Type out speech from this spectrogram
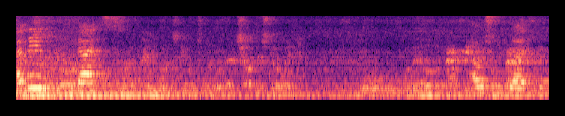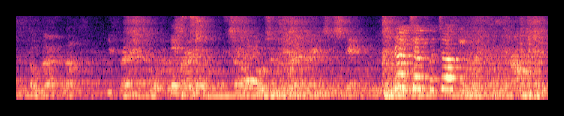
I think that's. Anyone knows where that chopper's going. What the hell the back I wish we got. Don't matter now. We banged for it. There's Transfer. two. Now Alright. close in the enemy's escape. No time for talking.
